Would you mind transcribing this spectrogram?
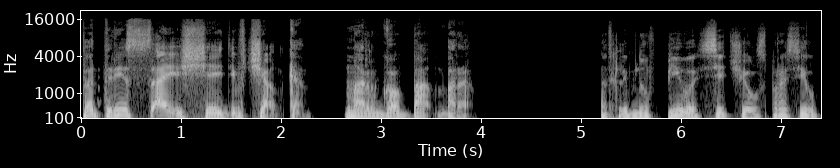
«Потрясающая девчонка, Марго Бамбара!» Отхлебнув пиво, Сетчел спросил.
